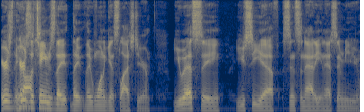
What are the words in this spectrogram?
Here's the here's the teams they, they they won against last year: USC, UCF, Cincinnati, and SMU.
